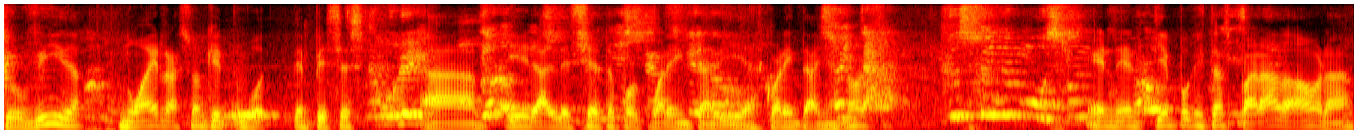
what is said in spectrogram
Tu vida, no hay razón que empieces a ir al desierto por 40 días, 40 años. ¿no? En el tiempo que estás parado ahora,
